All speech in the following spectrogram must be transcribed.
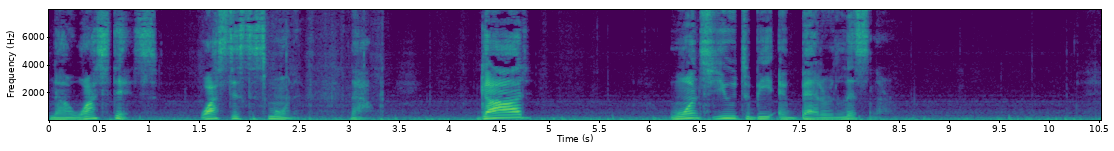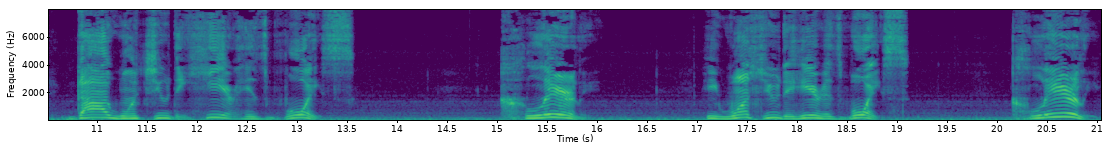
Now, watch this. Watch this this morning. Now, God wants you to be a better listener. God wants you to hear his voice clearly. He wants you to hear his voice clearly.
